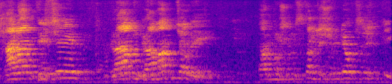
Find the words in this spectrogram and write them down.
সারা দেশে গ্রাম, গ্রামাঞ্চলে কর্মসংস্থানের সুযোগ সৃষ্টি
